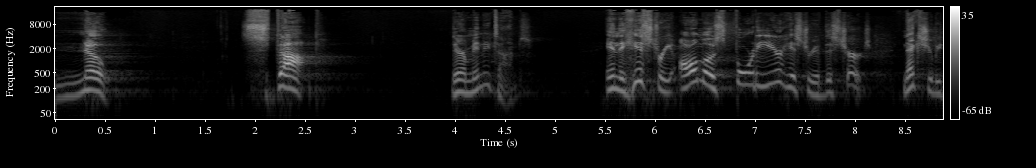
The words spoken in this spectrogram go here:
no, stop? There are many times. In the history, almost 40 year history of this church, next year be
